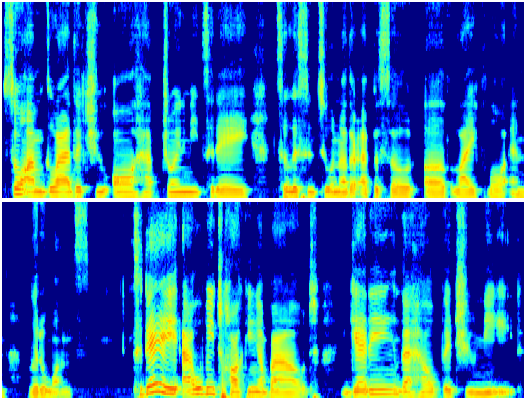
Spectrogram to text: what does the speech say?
So I'm glad that you all have joined me today to listen to another episode of Life, Law, and Little Ones. Today, I will be talking about getting the help that you need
